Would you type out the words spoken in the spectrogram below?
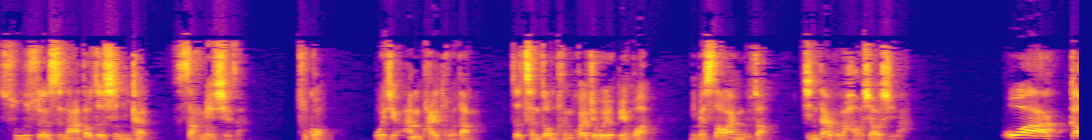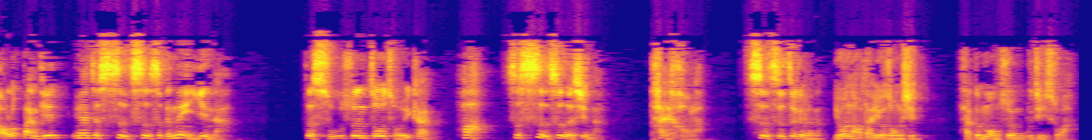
叔孙氏拿到这信一看，上面写着：“主公，我已经安排妥当，这城中很快就会有变化，你们稍安勿躁，静待我的好消息吧。”哇，搞了半天，原来这四次是个内应啊！这叔孙周丑一看，哈，是四次的信啊，太好了！四次这个人有脑袋又忠心，他跟孟孙无忌说啊，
